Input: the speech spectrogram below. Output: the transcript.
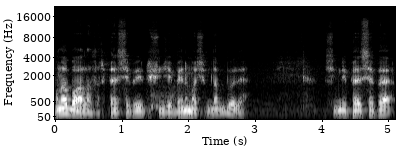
Buna bağlıdır. Felsefi düşünce benim açımdan böyle. Şimdi felsefe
